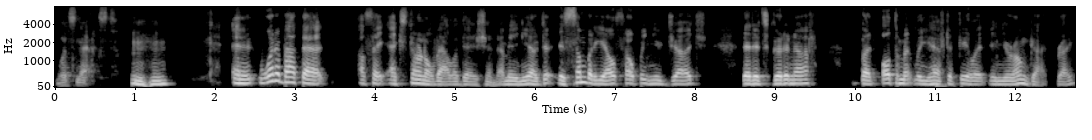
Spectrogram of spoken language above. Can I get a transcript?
What's next? Mm-hmm. And what about that? I'll say external validation. I mean, you know, is somebody else helping you judge that it's good enough, but ultimately you have to feel it in your own gut, right?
